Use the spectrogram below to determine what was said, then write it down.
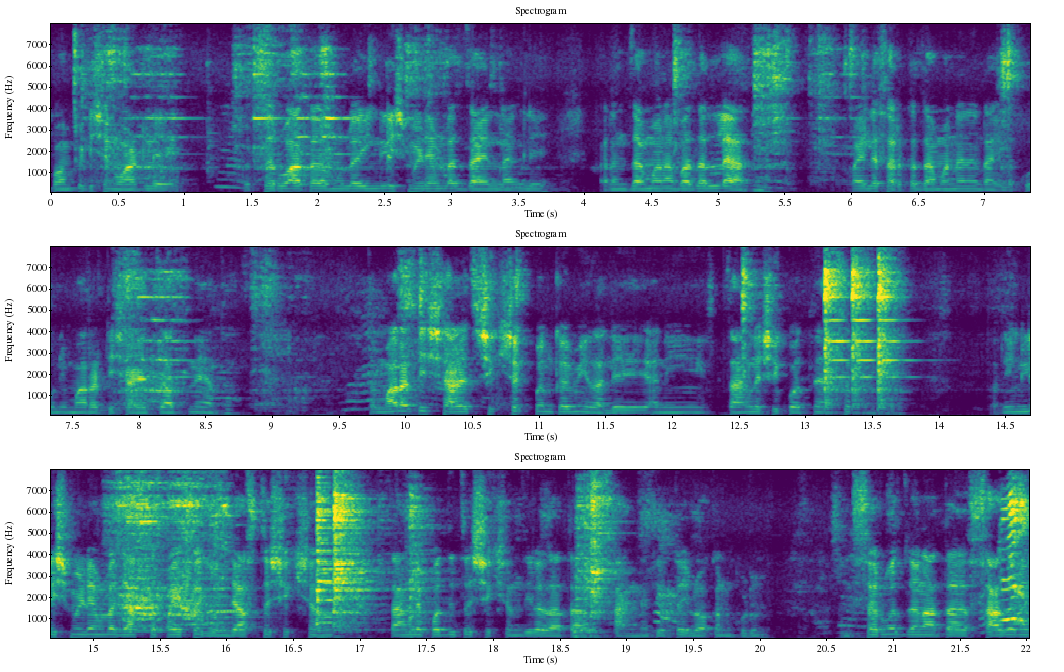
कॉम्पिटिशन वाढले तर सर्व आता मुलं इंग्लिश मिडियमलाच जायला लागले. कारण जमाना बदलला आहे आता. पहिल्यासारखा जमाना नाही राहिला. कोणी मराठी शाळेत जात नाही आता. तर मराठी शाळेत शिक्षक पण कमी झाले आणि चांगले शिकवत नाही असं म्हणतात. तर इंग्लिश मिडियमला जास्त पैसा घेऊन जास्त शिक्षण चांगल्या पद्धतीचं शिक्षण दिलं जातं असं सांगण्यात येतं आहे लोकांकडून सर्वच जण आता साधारण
